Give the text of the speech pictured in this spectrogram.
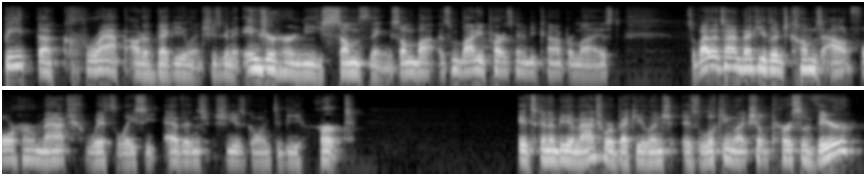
beat the crap out of Becky Lynch. She's going to injure her knee, something, some, bo- some body part's going to be compromised. So by the time Becky Lynch comes out for her match with Lacey Evans, she is going to be hurt. It's going to be a match where Becky Lynch is looking like she'll persevere,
